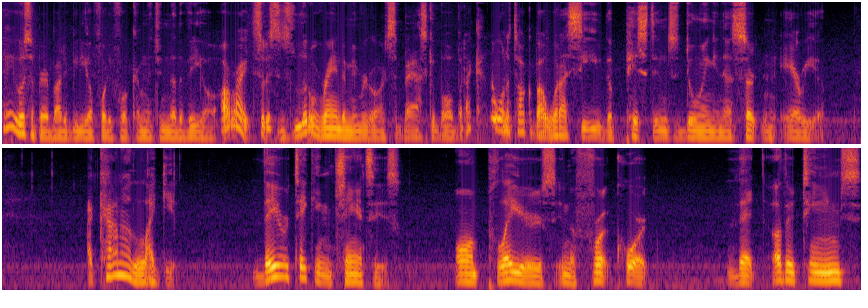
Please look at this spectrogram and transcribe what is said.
Hey, what's up, everybody? BDF44 coming you another video. All right, so this is a little random in regards to basketball, but I kind of want to talk about what I see the Pistons doing in a certain area. I kind of like it. They are taking chances on players in the front court that other teams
